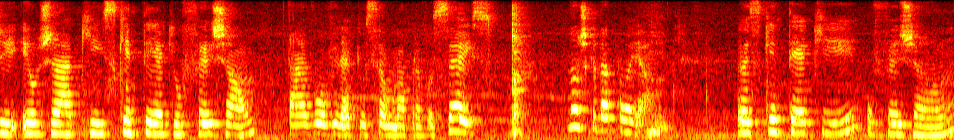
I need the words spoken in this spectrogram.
Gente, eu já aqui esquentei aqui o feijão, tá? Eu vou virar aqui o celular pra vocês. Não, acho que dá pra olhar. Eu esquentei aqui o feijão.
